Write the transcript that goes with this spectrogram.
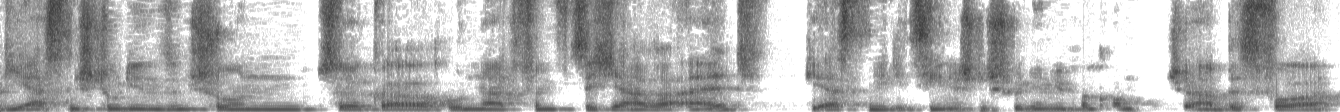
die ersten Studien sind schon circa 150 Jahre alt. Die ersten medizinischen Studien über Kombucha. Bis vor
